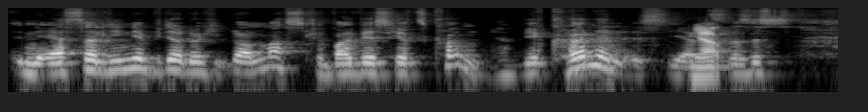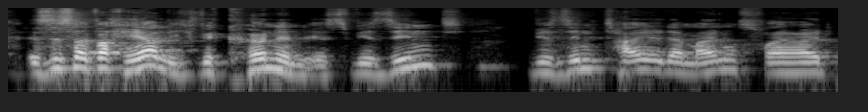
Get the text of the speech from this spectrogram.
in erster Linie wieder durch Elon Musk, weil wir es jetzt können. Wir können es jetzt. Ja. Das ist, es ist einfach herrlich. Wir können es. Wir sind, wir sind Teil der Meinungsfreiheit.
